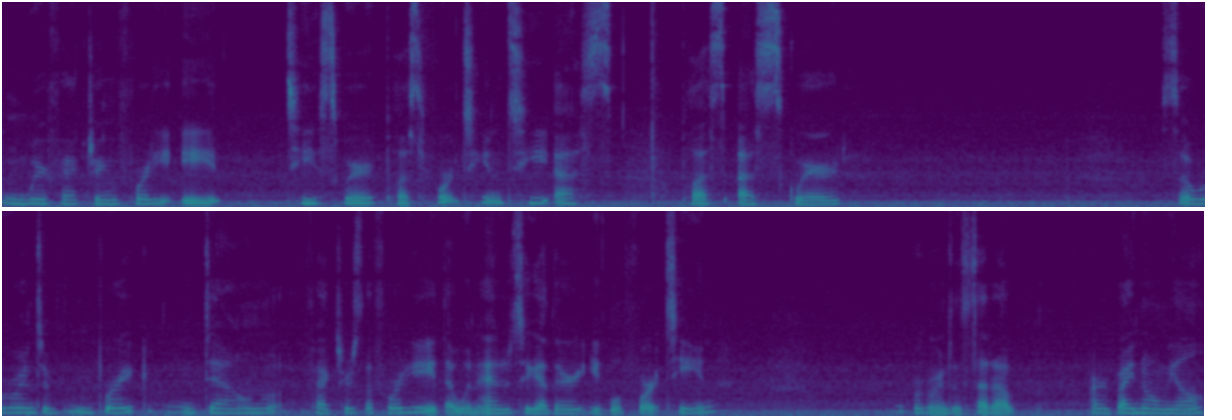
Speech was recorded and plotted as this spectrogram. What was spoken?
we're factoring 48t squared plus 14ts plus s squared. So we're going to break down factors of 48 that when added together equal 14. We're going to set up our binomial.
